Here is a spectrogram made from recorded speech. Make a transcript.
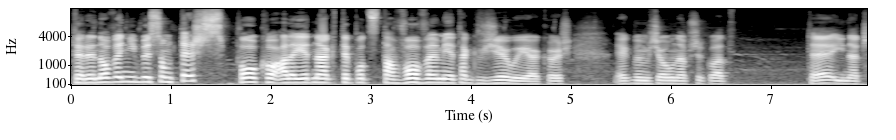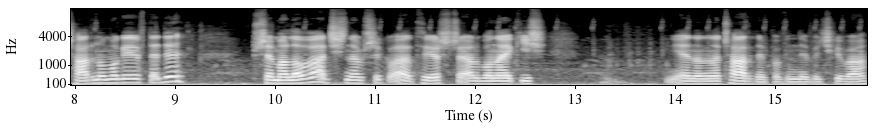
terenowe niby są też spoko, ale jednak te podstawowe mnie tak wzięły jakoś. Jakbym wziął na przykład te i na czarno mogę je wtedy przemalować na przykład jeszcze, albo na jakiś... Nie no, na czarny powinny być chyba.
